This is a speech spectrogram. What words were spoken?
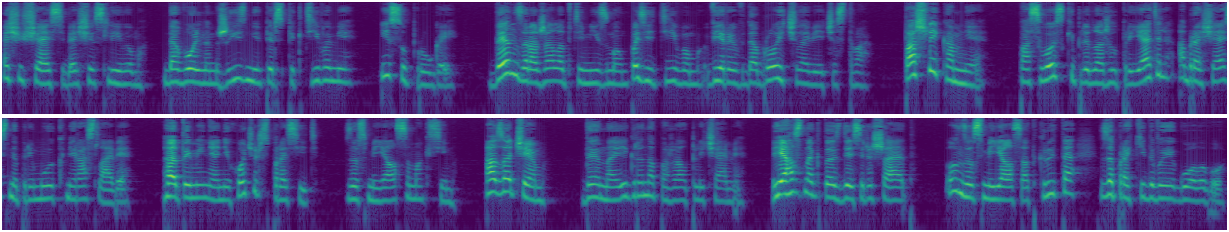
ощущая себя счастливым, довольным жизнью, перспективами и супругой. Дэн заражал оптимизмом, позитивом, верой в добро и человечество. «Пошли ко мне!» – по-свойски предложил приятель, обращаясь напрямую к Мирославе. «А ты меня не хочешь спросить?» — засмеялся Максим. «А зачем?» Дэн наигранно пожал плечами. «Ясно, кто здесь решает». Он засмеялся открыто, запрокидывая голову.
